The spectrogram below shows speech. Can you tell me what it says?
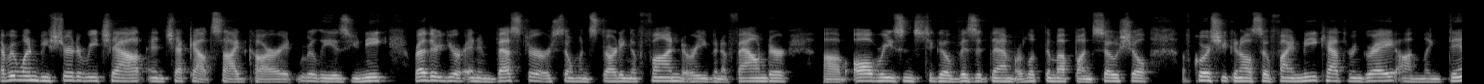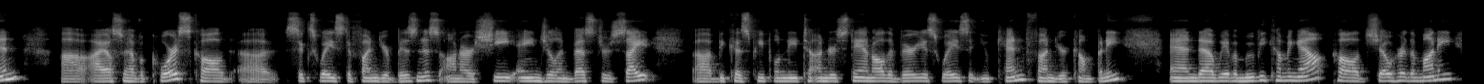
everyone, be sure to reach out and check out Sydecar. It really is unique. Whether you're an investor or someone starting a fund or even a founder, uh, all reasons to go visit them or look them up on social. Of course, you can also find me, Catherine Gray, on LinkedIn. Uh, I also have a course called uh, Six Ways to Fund Your Business on our She Angel Investors site uh, because people need to understand all the various ways that you can fund your company. And uh, we have a movie coming out called Show Her the Money.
